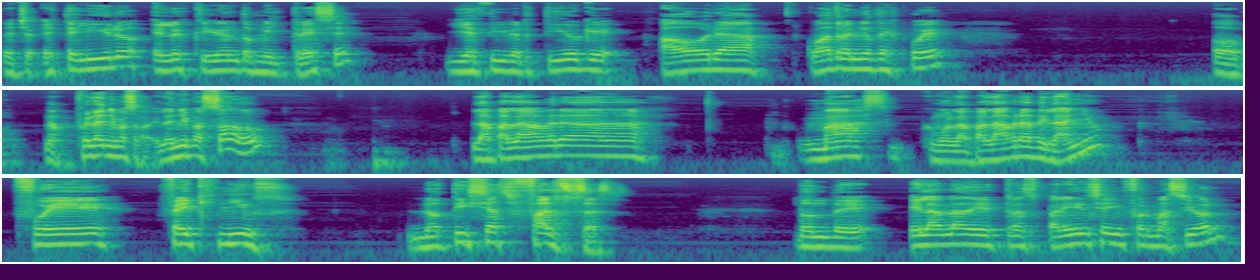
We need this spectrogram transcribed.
de hecho, este libro él lo escribió en 2013 y es divertido que ahora, cuatro años después, o no, fue el año pasado. El año pasado, la palabra más, como la palabra del año, fue fake news, noticias falsas donde él habla de transparencia e información,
